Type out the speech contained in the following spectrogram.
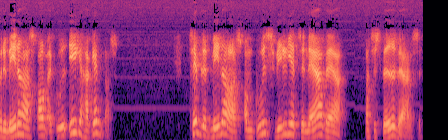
For det minder os om, at Gud ikke har glemt os. Templet minder os om Guds vilje til nærvær og til stedeværelse.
